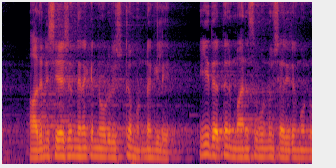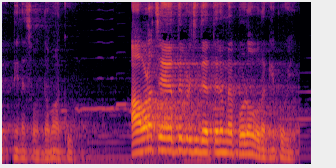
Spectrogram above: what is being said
അതിനുശേഷം നിനക്ക് എന്നോടൊരു ഇഷ്ടമുണ്ടെങ്കിൽ ഈ ദത്തൻ മനസ്സുകൊണ്ടും ശരീരം കൊണ്ടും നിന്നെ സ്വന്തമാക്കൂ. അവളെ ചേർത്ത് പിടിച്ച് ദത്തനും എപ്പോഴോ ഉറങ്ങിപ്പോയി.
